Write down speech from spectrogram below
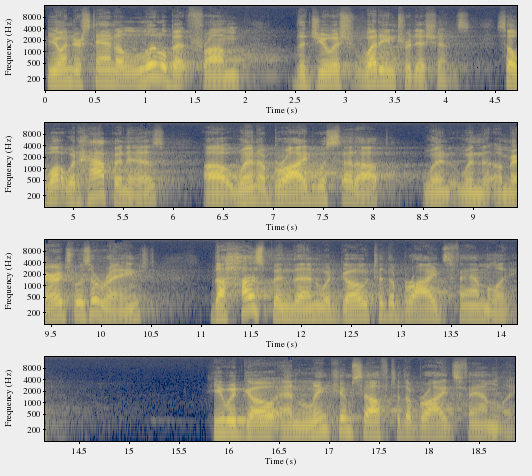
you understand a little bit from the Jewish wedding traditions. So, what would happen is uh, when a bride was set up, when, when a marriage was arranged, the husband then would go to the bride's family. He would go and link himself to the bride's family.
